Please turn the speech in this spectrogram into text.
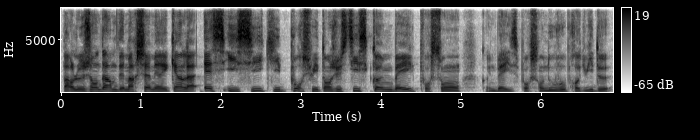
par le gendarme des marchés américains, la SEC, qui poursuit en justice Coinbase pour son, Coinbase pour son nouveau produit de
